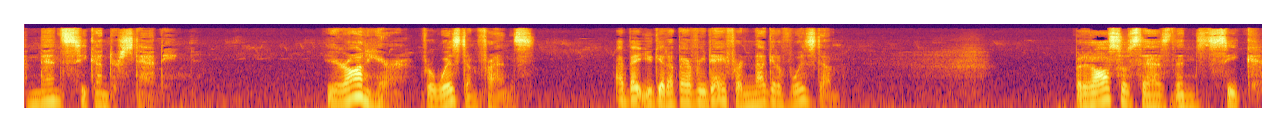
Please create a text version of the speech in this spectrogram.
and then seek understanding. You're on here for wisdom, friends. I bet you get up every day for a nugget of wisdom. But it also says, then seek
